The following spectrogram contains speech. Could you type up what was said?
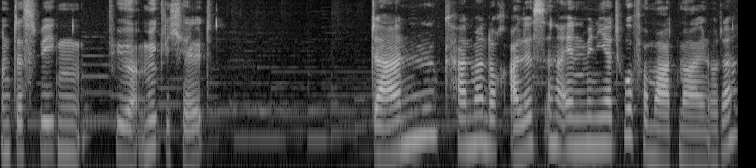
und deswegen für möglich hält, dann kann man doch alles in ein Miniaturformat malen, oder?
